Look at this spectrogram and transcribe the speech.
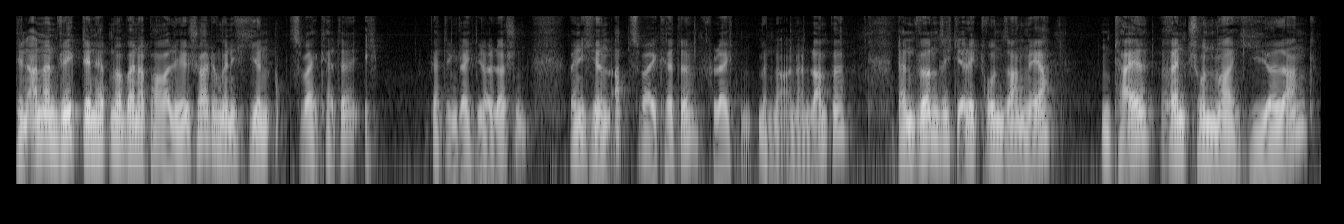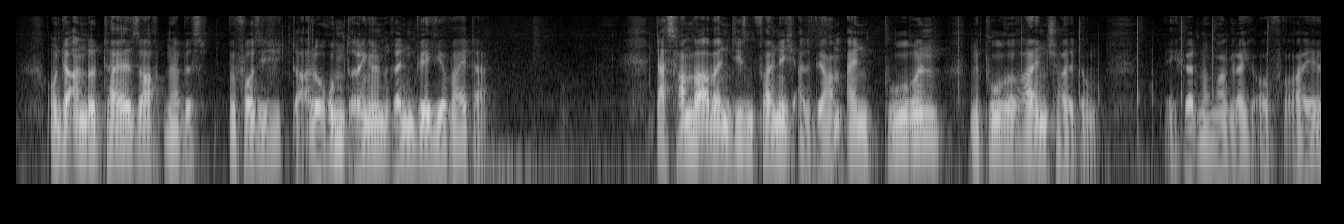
Den anderen Weg, den hätten wir bei einer Parallelschaltung, wenn ich hier einen Abzweig hätte. Ich werde den gleich wieder löschen. Wenn ich hier einen Abzweig hätte, vielleicht mit einer anderen Lampe, dann würden sich die Elektronen sagen, naja, ein Teil rennt schon mal hier lang und der andere Teil sagt, na, bis, bevor sie sich da alle rumdrängeln, rennen wir hier weiter. Das haben wir aber in diesem Fall nicht. Also wir haben einen puren, eine pure Reihenschaltung. Ich werde nochmal gleich auf Reihe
